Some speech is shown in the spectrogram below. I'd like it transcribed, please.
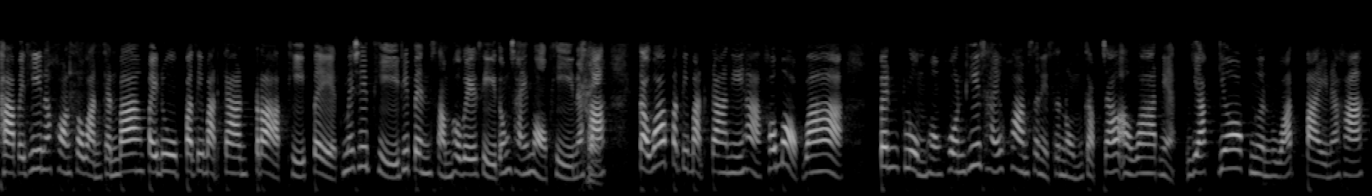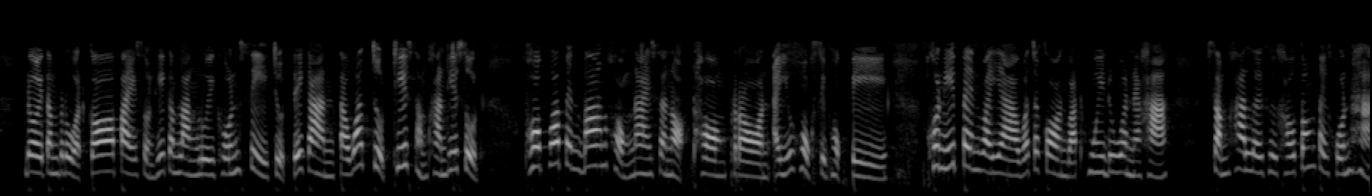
พาไปที่นครสวรรค์กันบ้าง ไปดูปฏิบัติการปราบผีเปรตไม่ใช่ผีที่เป็นสัมภเวสีต้องใช้หมอผีนะครัคะ บ แต่ว่าปฏิบัติการนี้ค่ะเขาบอกว่าเป็นกลุ่มของคนที่ใช้ความสนิทสนมกับเจ้าอาวาสเนี่ยยักยอกเงินวัดไปนะคะ โดยตำรวจก็ไปส่วนที่กำลังลุยค้น 4 จุดด้วยกัน แต่ว่าจุดที่สำคัญที่สุด พบว่าเป็นบ้านของนายสนอทองปรอนอายุ 66 ปี คนนี้เป็นวายาวัจกรวัดห้วยด้วนนะคะ สำคัญเลยคือเขาต้องไปค้นหา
